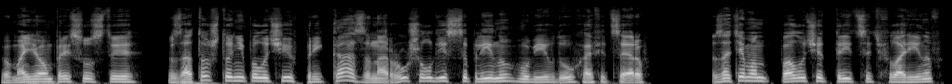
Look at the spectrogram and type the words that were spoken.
в моем присутствии за то, что, не получив приказа, нарушил дисциплину, убив двух офицеров. Затем он получит 30 флоринов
